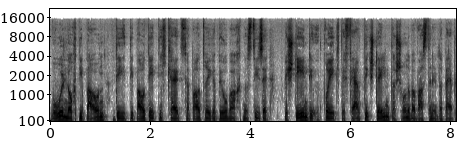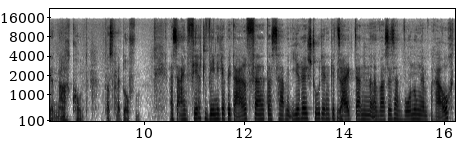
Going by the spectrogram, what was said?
wohl noch die, Bauen, die, die Bautätigkeit der Bauträger beobachten, dass diese bestehende Projekte fertigstellen, das schon, aber was dann in der Pipeline nachkommt, das bleibt offen. Also ein Viertel weniger Bedarf, äh, das haben Ihre Studien gezeigt, ja. an äh, was es an Wohnungen braucht.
